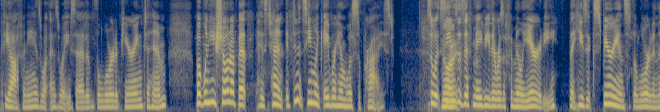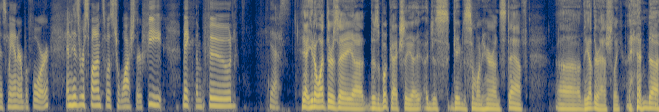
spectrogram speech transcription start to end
theophany, is what as what you said of the Lord appearing to him. But when he showed up at his tent, it didn't seem like Abraham was surprised. So it No, seems I- as if maybe there was a familiarity that he's experienced the Lord in this manner before, and his response was to wash their feet, make them food. Yes. Yeah, you know what? There's a uh, there's a book actually I, I just gave to someone here on staff. Uh, the other Ashley, and uh,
